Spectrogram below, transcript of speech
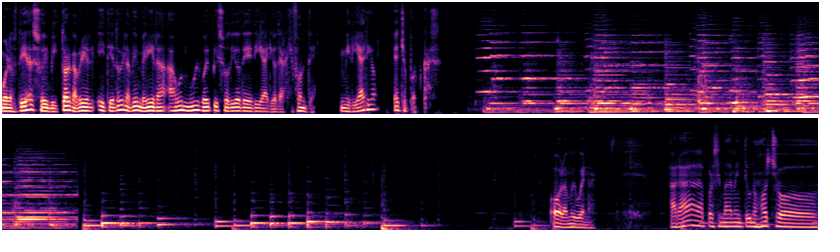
Buenos días, soy Víctor Gabriel y te doy la bienvenida a un nuevo episodio de Diario de Argifonte, mi diario hecho podcast. Hola, muy buenas. Hará aproximadamente unos 8,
